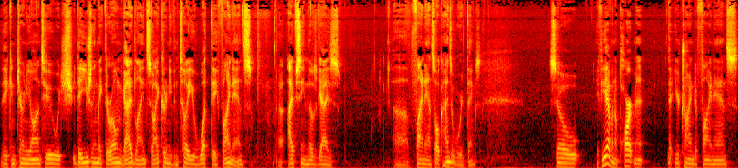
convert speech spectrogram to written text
they can turn you on to, which they usually make their own guidelines, so I couldn't even tell you what they finance. Uh, I've seen those guys uh, finance all kinds of weird things. So if you have an apartment that you're trying to finance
